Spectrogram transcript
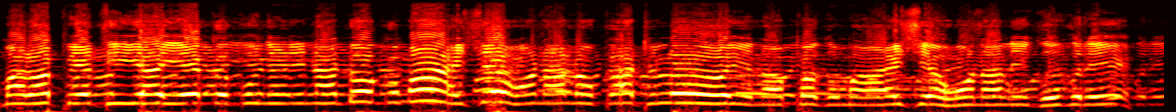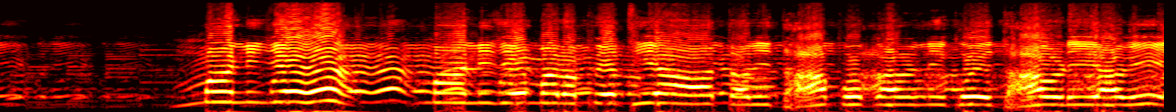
મારા પેથિયા એક કુંજળીના ડોકમાં હશે હોનાનો કાઠલો. એના પગમાં હશે હોનાની ઘૂઘરી. માનીજે માનીજે મારા પેથિયા તારી ધાપો કારણની કોઈ ધાવડી આવી.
